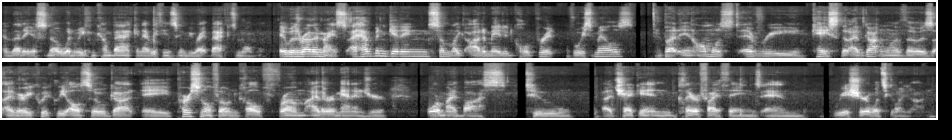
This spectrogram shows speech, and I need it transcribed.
and letting us know when we can come back and everything's going to be right back to normal. It was rather nice. I have been getting some like automated corporate voicemails, but in almost every case that I've gotten one of those, I very quickly also got a personal phone call from either a manager or my boss to uh, check in, clarify things, and reassure what's going on.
